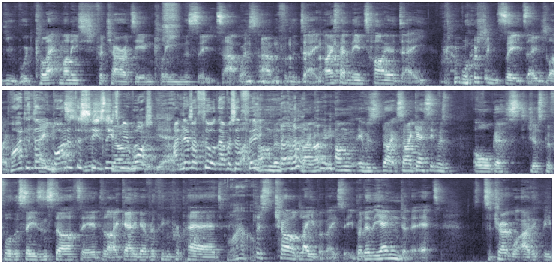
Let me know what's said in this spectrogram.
you would collect money for charity and clean the seats at West Ham for the day. I spent the entire day washing seats, aged like Why did they? eight. Why did the seats need to be washed? yeah. I never thought that was a thing. Unbelievable. Like, um, it was like so. I guess it was August, just before the season started, like getting everything prepared. Wow. just child labour basically. But at the end of it, so Trevor, well, I think he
